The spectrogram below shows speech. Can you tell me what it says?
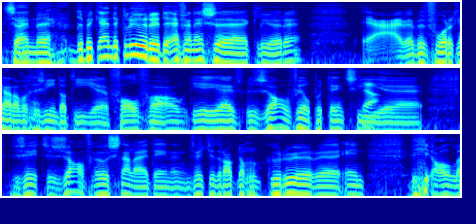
zijn eh, de bekende kleuren, de FNS-kleuren. Ja, we hebben het vorig jaar al gezien dat die eh, Volvo, die heeft zoveel potentie. Ja. eh, er zit zoveel snelheid in. En zet je er ook nog een coureur eh, in die al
